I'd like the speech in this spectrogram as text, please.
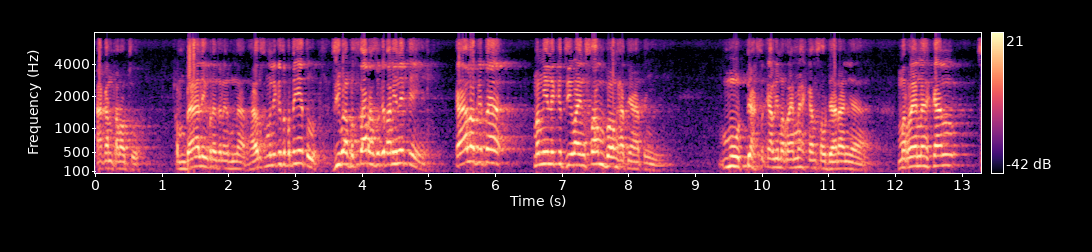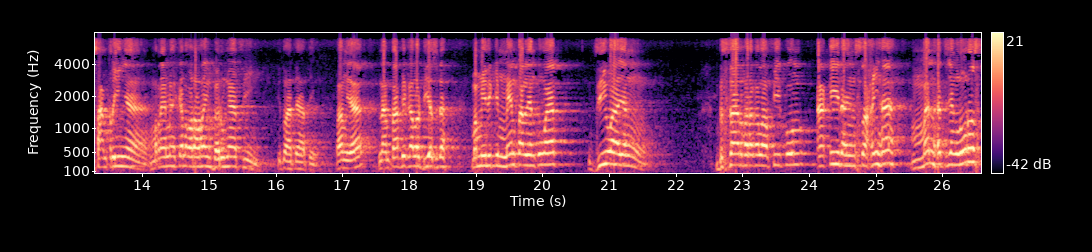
akan tarojuh. Kembali kepada yang benar. Harus memiliki seperti itu. Jiwa besar harus kita miliki. Kalau kita memiliki jiwa yang sombong, hati-hati. Mudah sekali meremehkan saudaranya, meremehkan santrinya, meremehkan orang-orang yang baru ngaji. Itu hati-hati. Paham ya? Nah, tapi kalau dia sudah memiliki mental yang kuat, jiwa yang besar barakallahu fikum, akidah yang sahihah, manhaj yang lurus,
